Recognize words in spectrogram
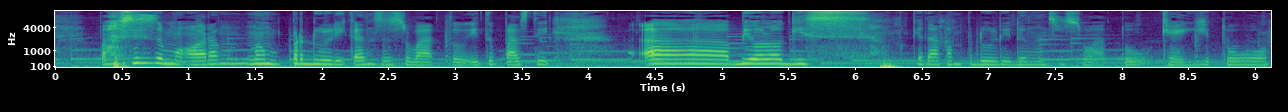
Pasti semua orang memperdulikan sesuatu itu pasti uh, biologis. Kita akan peduli dengan sesuatu kayak gitu.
